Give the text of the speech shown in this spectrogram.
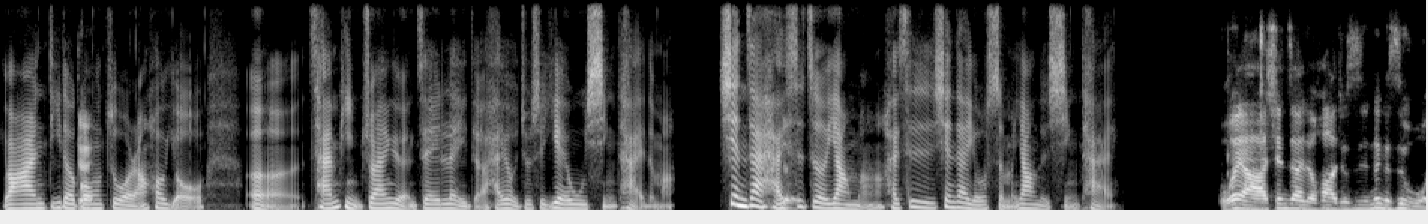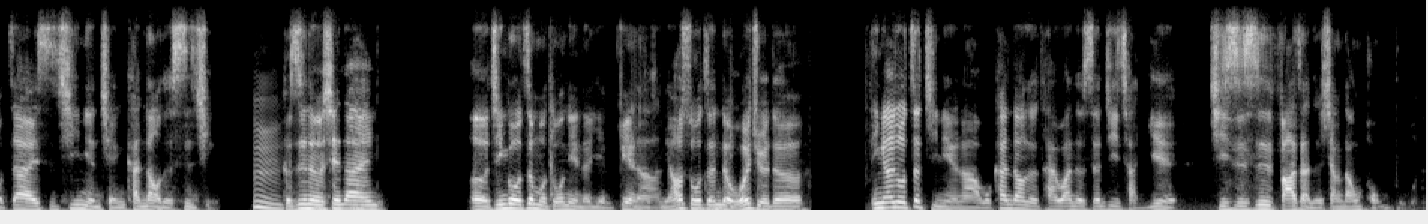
有 R N D 的工作，然后有呃产品专员这一类的，还有就是业务形态的嘛。现在还是这样吗？还是现在有什么样的形态？不会啊，现在的话就是那个是我在十七年前看到的事情。嗯，可是呢，现在。呃，经过这么多年的演变啊，你要说真的，我会觉得，应该说这几年啊，我看到的台湾的生技产业其实是发展的相当蓬勃的。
